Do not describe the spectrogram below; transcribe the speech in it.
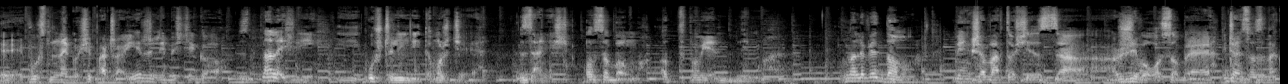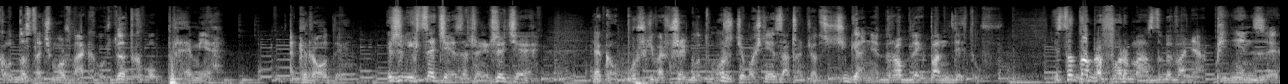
yy, pustynnego siepacza. Jeżeli byście go znaleźli i uszczelili, to możecie zanieść osobom odpowiednim. No ale wiadomo, większa wartość jest za żywą osobę i często za taką dostać można jakąś dodatkową premię, nagrody. Jeżeli chcecie zacząć życie jako poszukiwacz przygód, możecie właśnie zacząć od ścigania drobnych bandytów. Jest to dobra forma zdobywania pieniędzy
